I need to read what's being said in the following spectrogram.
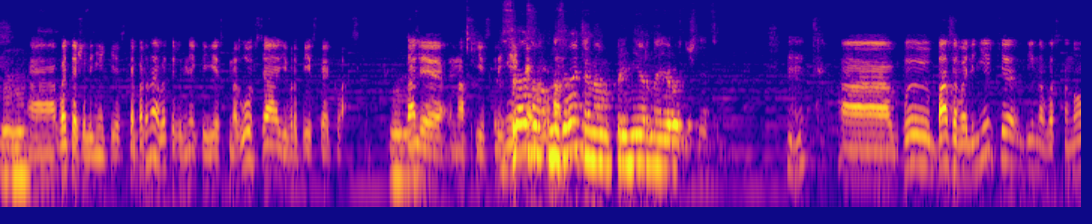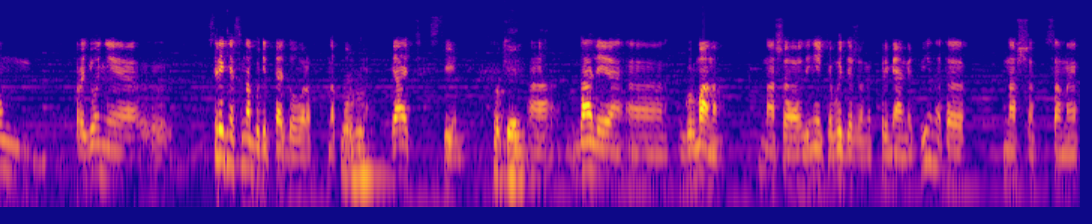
Угу. В этой же линейке есть Каберне, в этой же линейке есть Мерло, вся европейская классика. Угу. Далее у нас есть линейка... Сразу называйте нам примерные розничные цены. Угу. В базовой линейке вина в основном в районе... Э, средняя цена будет 5 долларов на полке. Угу. 5-7. Окей. Далее гурманам наша линейка выдержанных премиальных вин. Это наше самое,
